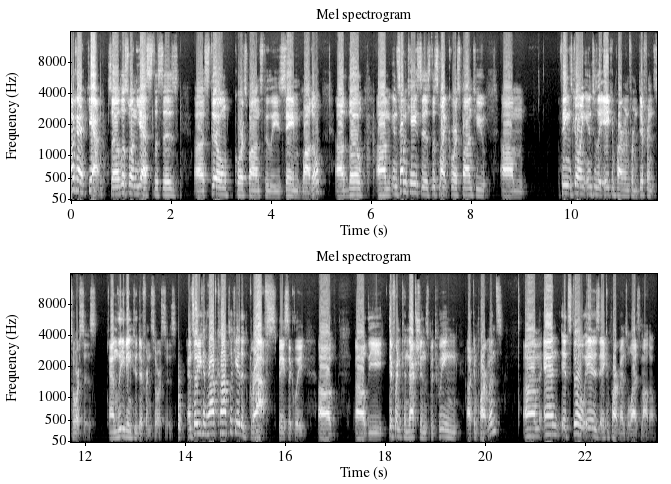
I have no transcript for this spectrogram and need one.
Okay, yeah, so this one, yes, this is uh, still corresponds to the same model, uh, though um, in some cases this might correspond to um, things going into the A compartment from different sources and leaving to different sources. And so you can have complicated graphs, basically, of uh, the different connections between uh, compartments, um, and it still is a compartmentalized model.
